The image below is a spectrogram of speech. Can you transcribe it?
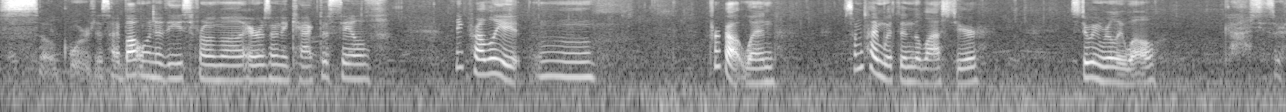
So gorgeous. I bought one of these from uh, Arizona Cactus Sales. I think probably, mm, forgot when. Sometime within the last year. It's doing really well. Gosh, these are,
